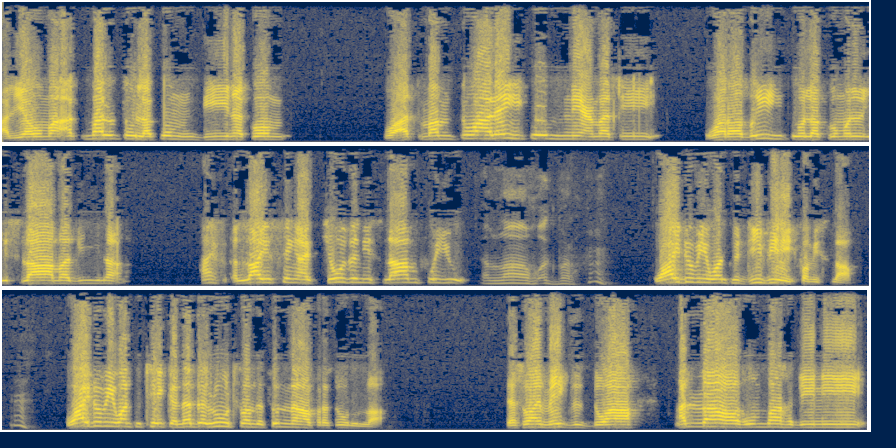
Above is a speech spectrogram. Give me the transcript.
اليوم أكملت لكم دينكم وأتممت عليكم نعمتي ورضيت لكم الإسلام دينا Allah is saying, I've chosen Islam for you. Allahu Akbar. Hmm. Why do we want to deviate from Islam? Why do we want to take another route from the Sunnah of Rasulullah? That's why I make this dua. Allahumma hdini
